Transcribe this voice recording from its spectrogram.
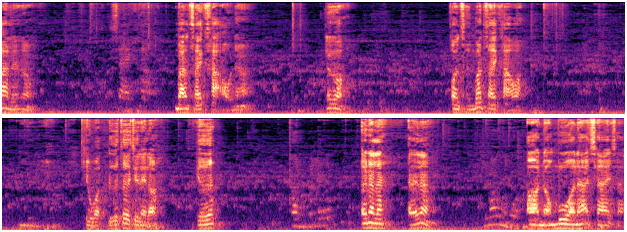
้านเลยเนาะใช่ค่ะบ้านสายขาวนะฮะแล้วก็ก่อนถึงบ้านสายขาวอะอืมเกี่ยวกับเกือเตอร์ชื่ออะไรเนาะเกือก่อนไปเลยเออนั่นแหละอะไรนะน่องบัวอ๋อหนองบัวนะฮะใช่ใช่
